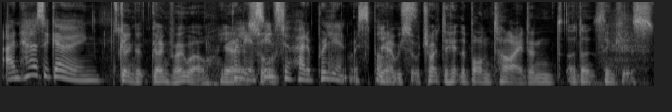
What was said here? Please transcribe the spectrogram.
And how's it going? It's going going very well. Yeah, brilliant. Seems of, to have had a brilliant response. Yeah, we sort of tried to hit the Bond tide, and I don't think it's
